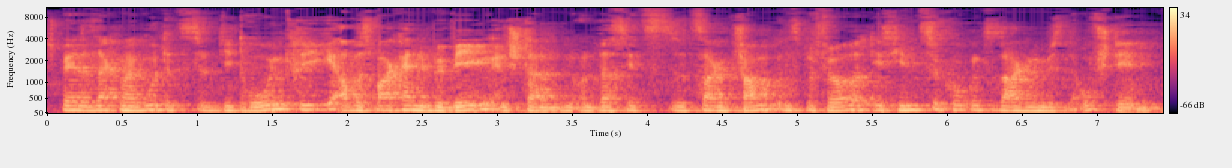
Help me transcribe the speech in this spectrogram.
Später sagt man, gut, jetzt die Drohnenkriege, aber es war keine Bewegung entstanden. Und was jetzt sozusagen Trump uns befördert, ist hinzugucken, zu sagen, wir müssen aufstehen.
